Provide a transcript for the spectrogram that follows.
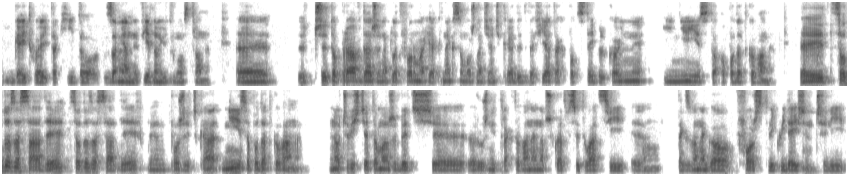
gateway taki do zamiany w jedną i w drugą stronę. Czy to prawda, że na platformach jak Nexo można wziąć kredyt we fiatach pod stablecoiny i nie jest to opodatkowane? E, co do zasady, co do zasady, e, pożyczka nie jest opodatkowana. No oczywiście to może być e, różnie traktowane, na przykład w sytuacji tak zwanego forced liquidation, czyli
